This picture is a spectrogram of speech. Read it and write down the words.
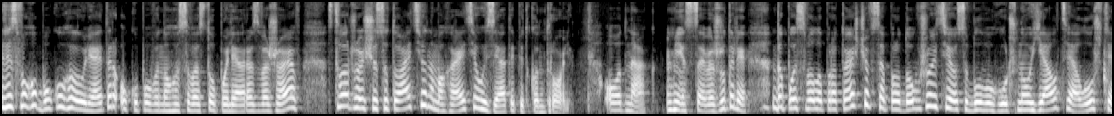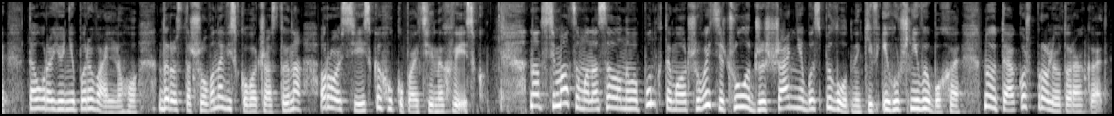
Зі свого боку, геоляйтер окупованого Севастополя Розважаєв стверджує, що ситуацію намагається узяти під контроль. Однак місцеві жителі дописували про те, що все продовжується особливо гучно у Ялті, Алушті та у районі Перевального, де розташована військова частина російських окупаційних військ. Над всіма цими населеними пунктами очевидці чули джищання безпілотників і гучні вибухи. Ну і також прольоти ракет.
